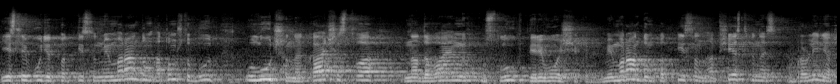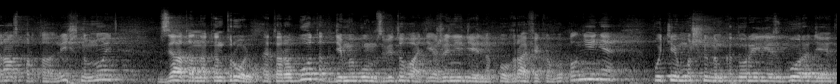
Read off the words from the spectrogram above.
если будет подписан меморандум о том, что будет улучшено качество надаваемых услуг перевозчиками. Меморандум подписан общественность, управление транспорта, лично мной. Взята на контроль эта работа, где мы будем звитовать еженедельно по графикам выполнения, по тем машинам, которые есть в городе,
